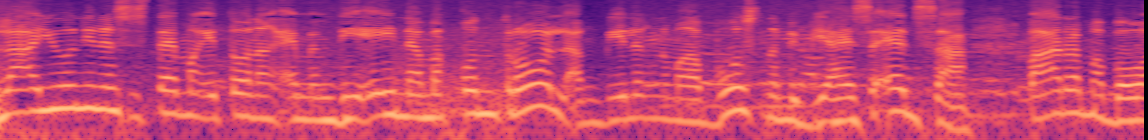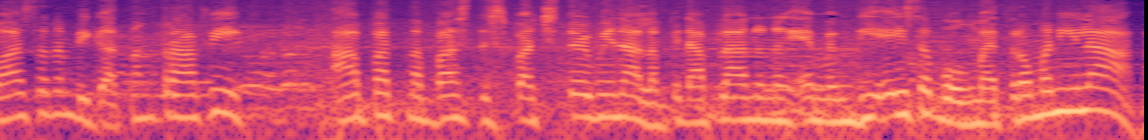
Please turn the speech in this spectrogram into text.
Layunin ng sistemang ito ng MMDA na makontrol ang bilang ng mga bus na bibiyahe sa EDSA para mabawasan ang bigat ng traffic. Apat na bus dispatch terminal ang pinaplano ng MMDA sa buong Metro Manila.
